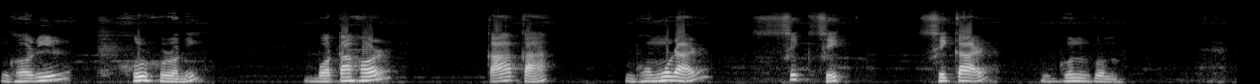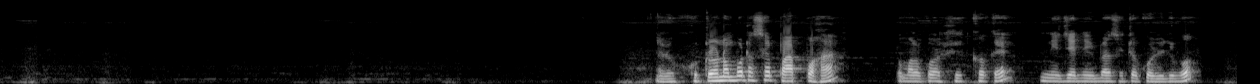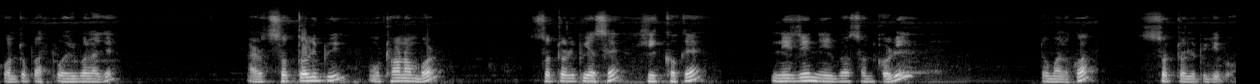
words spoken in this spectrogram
ঘড়ীৰ সুৰসুৰণি বতাহৰ কা কা ভোমোৰাৰ চিক চিক চিকাৰ গুণ আৰু সোতৰ নম্বৰত আছে পাঠ পঢ়া। তোমালোকৰ শিক্ষকে নিজে নিৰ্বাচিত কৰি দিব কোনটো পাঠ পঢ়িব লাগে। আৰু স্বত্বলিপি, ওঠৰ নম্বৰ। স্বত্বলিপি আছে, শিক্ষকে নিজে নিৰ্বাচন কৰি তোমালোকক স্বত্বলিপি দিব।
